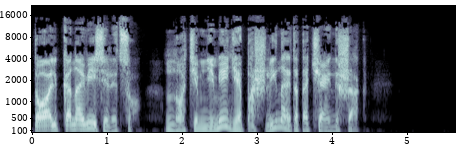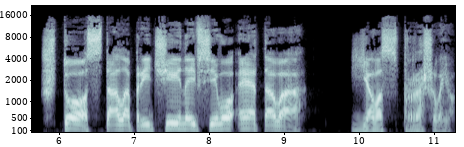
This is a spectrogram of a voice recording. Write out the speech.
только на виселицу. Но, тем не менее, пошли на этот отчаянный шаг. Что стало причиной всего этого? Я вас спрашиваю.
